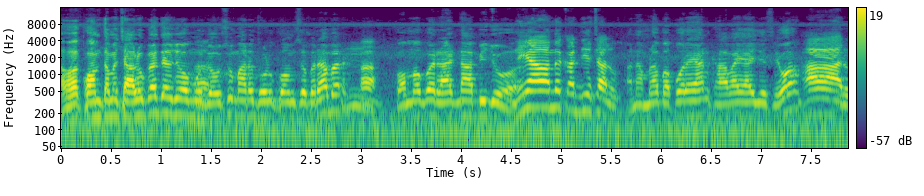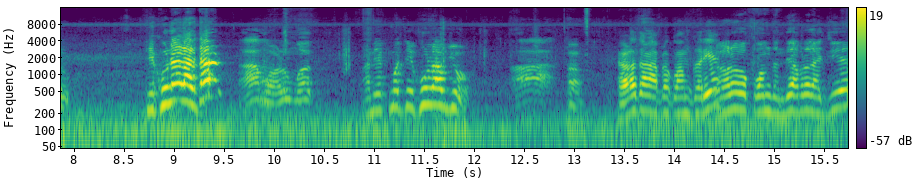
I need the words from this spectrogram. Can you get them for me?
હવે કોમ તમે ચાલુ કરી દેજો હું જઉં છું મારે થોડું કોમ છે બરાબર? કોમમાં કોઈ રાડ ના આપી જુઓ. નહીં આવા અમે કરી દઈએ ચાલુ. અને હમણાં બપોરે આને ખાવાય આવી જશે હો. સારું તીખું ના લાવતા? હા મોડું મત અને એકમાં તીખું લાવજો. હા. હેડો તાણ આપણે કોમ કરીએ. હેડો કોમ ધંધે આપણે લાગીએ.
